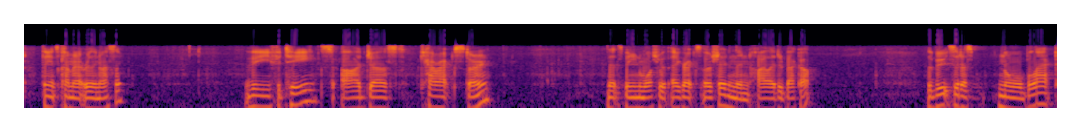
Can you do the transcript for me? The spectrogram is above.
I think it's come out really nicely. The fatigues are just Karak stone that's been washed with Agrax Earthshade and then highlighted back up. The boots are just normal black.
